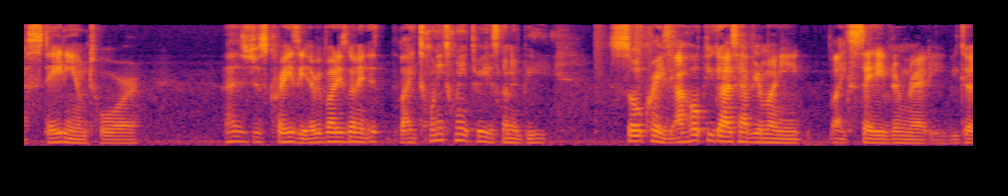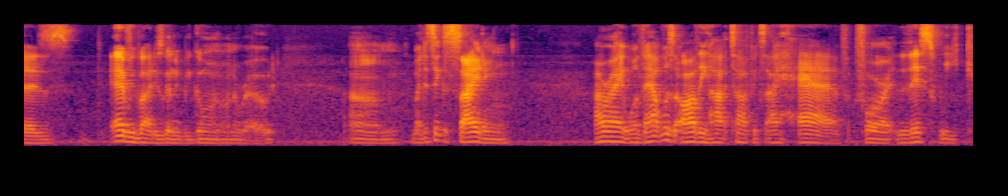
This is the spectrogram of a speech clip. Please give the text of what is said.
a stadium tour. That is just crazy. Everybody's gonna it, like 2023 is gonna be so crazy. I hope you guys have your money like saved and ready because everybody's gonna be going on the road. Um, but it's exciting. All right, well, that was all the hot topics I have for this week.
